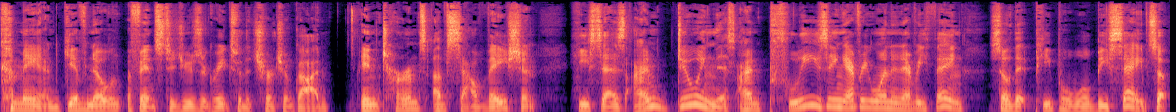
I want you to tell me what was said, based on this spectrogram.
command, give no offense to Jews or Greeks or the church of God in terms of salvation he says, I'm doing this. I'm pleasing everyone and everything so that people will be saved. So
